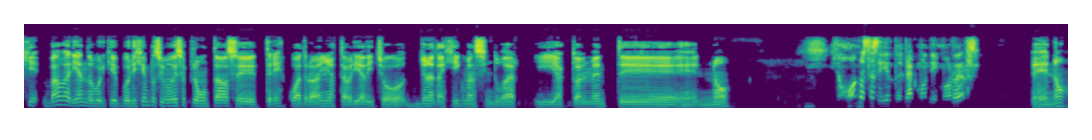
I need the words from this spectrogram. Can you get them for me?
que va variando, porque por ejemplo, si me hubieses preguntado hace 3, 4 años, te habría dicho Jonathan Hickman sin dudar, y actualmente eh, no. No, ¿no estás leyendo The Black Monday Murders? Eh, no,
